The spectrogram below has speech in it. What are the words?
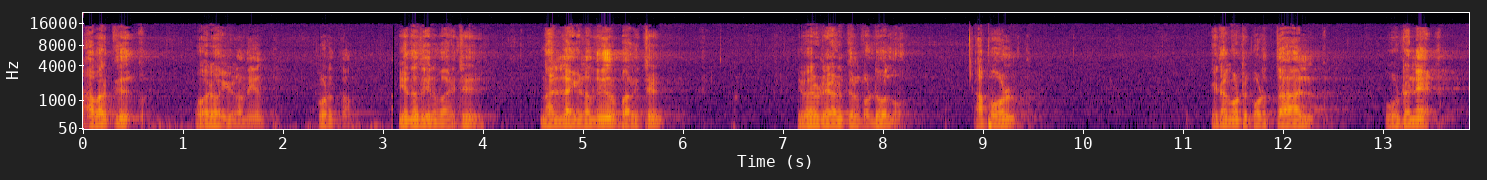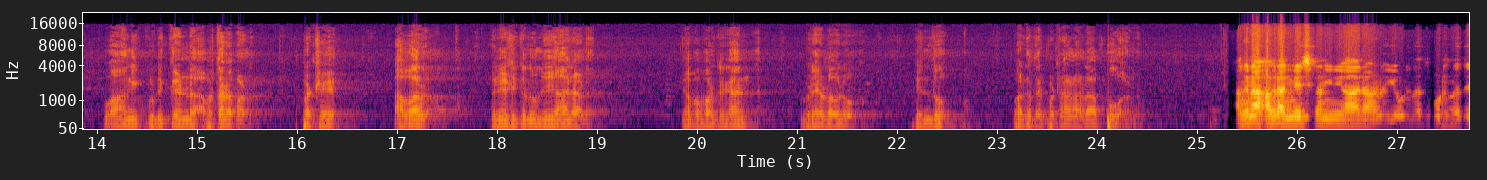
അവർക്ക് ഓരോ ഇളനീർ കൊടുക്കാം എന്ന് തീരുമാനിച്ച് നല്ല ഇളനീർ പറിച്ച് ഇവരുടെ അടുക്കൽ കൊണ്ടുവന്നു. അപ്പോൾ ഇതങ്ങോട്ട് കൊടുത്താൽ ഉടനെ വാങ്ങി കുടിക്കേണ്ട അവസരമാണ്. പക്ഷേ അവർ അന്വേഷിക്കുന്നു നീ ആരാണ്? അപ്പോൾ പറഞ്ഞു ഞാൻ ഇവിടെയുള്ള ഒരു ഹിന്ദു വർഗത്തിൽപ്പെട്ട ആളാണ് അപ്പുവാണ്. അങ്ങനെ അവർ അന്വേഷിക്കണം ഇനി ആരാണ് എവിടുന്നത് കൊടുക്കുന്നത്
